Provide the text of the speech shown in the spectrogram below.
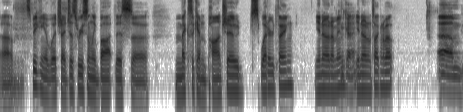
Um, speaking of which, I just recently bought this uh, Mexican poncho sweater thing. You know what I mean? Okay. You know what I'm talking about? Um,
